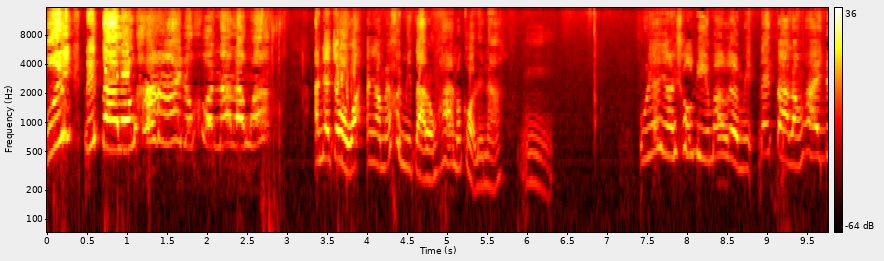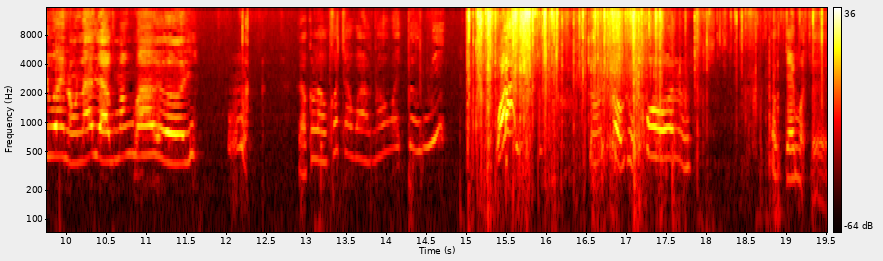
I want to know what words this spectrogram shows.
อุ้ยได้ตาร้องไห้ทุกคนน่ารักมากอันยาจะบอกว่าอันยาไมีตาร้องไห้มาก่อนเลยนะอืมอุ้ยอันยโชคดีมากเลยมีได้ตาร้องไห้ด้วยน้องน่ารักมากมากๆเลย แล้วก็เราก็จะวางน้องไว้ตรงนี้ว้ายน้องตกทุกคนตกใจหมดเลย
